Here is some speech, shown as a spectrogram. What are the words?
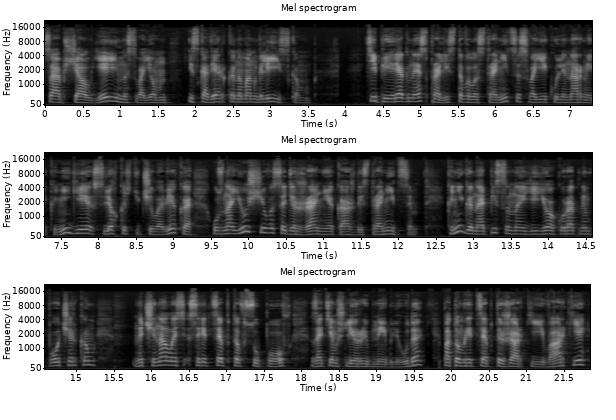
сообщал ей на своем исковерканном английском. Теперь Агнес пролистывала страницы своей кулинарной книги с легкостью человека, узнающего содержание каждой страницы. Книга, написанная ее аккуратным почерком, Начиналось с рецептов супов, затем шли рыбные блюда, потом рецепты жаркие и варки,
